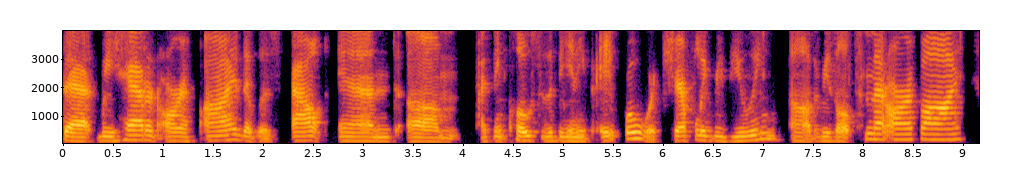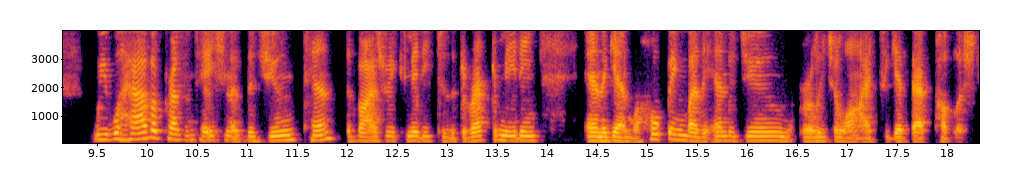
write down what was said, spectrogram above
that we had an RFI that was out and um, I think close to the beginning of April. We're carefully reviewing uh, the results from that RFI. We will have a presentation at the June 10th advisory committee to the director meeting. And again, we're hoping by the end of June, early July to get that published.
